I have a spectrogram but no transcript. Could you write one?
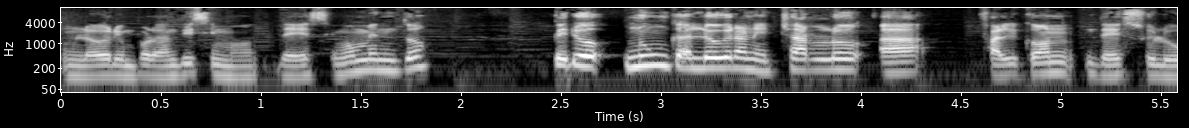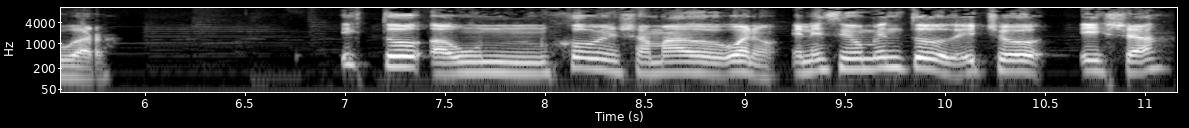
un logro importantísimo de ese momento, pero nunca logran echarlo a Falcón de su lugar. Esto a un joven llamado, bueno, en ese momento, de hecho, ella,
